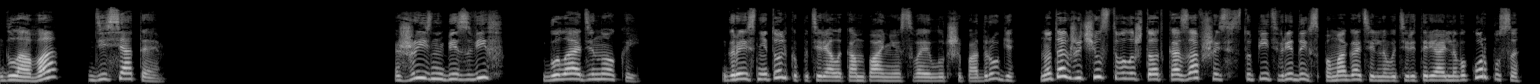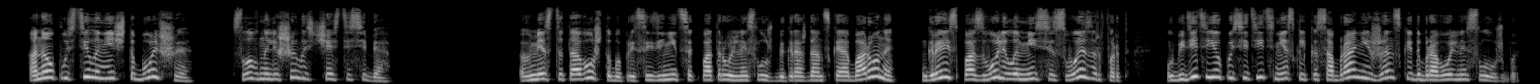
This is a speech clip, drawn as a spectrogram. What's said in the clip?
Глава десятая. Жизнь без Вив была одинокой. Грейс не только потеряла компанию своей лучшей подруги, но также чувствовала, что, отказавшись вступить в ряды вспомогательного территориального корпуса, она упустила нечто большее, словно лишилась части себя. Вместо того, чтобы присоединиться к патрульной службе гражданской обороны, Грейс позволила миссис Уэзерфорд убедить ее посетить несколько собраний женской добровольной службы.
